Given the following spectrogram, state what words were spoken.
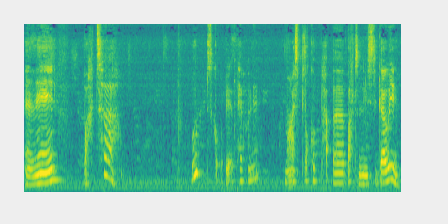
and then butter. Oops got a bit of pepper in it. Nice block of uh, butter needs to go in.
